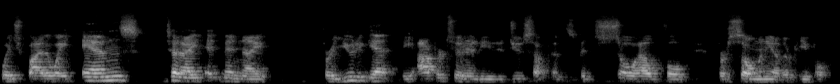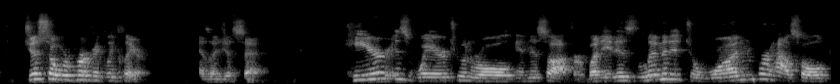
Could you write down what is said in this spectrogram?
which, by the way, ends tonight at midnight for you to get the opportunity to do something that's been so helpful for so many other people. Just so we're perfectly clear, as I just said, here is where to enroll in this offer, but it is limited to one per household,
